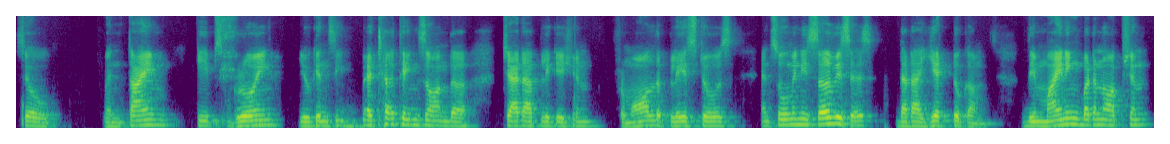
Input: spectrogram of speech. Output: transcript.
So when time keeps growing, you can see better things on the chat application from all the play stores and so many services that are yet to come. The mining button option,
